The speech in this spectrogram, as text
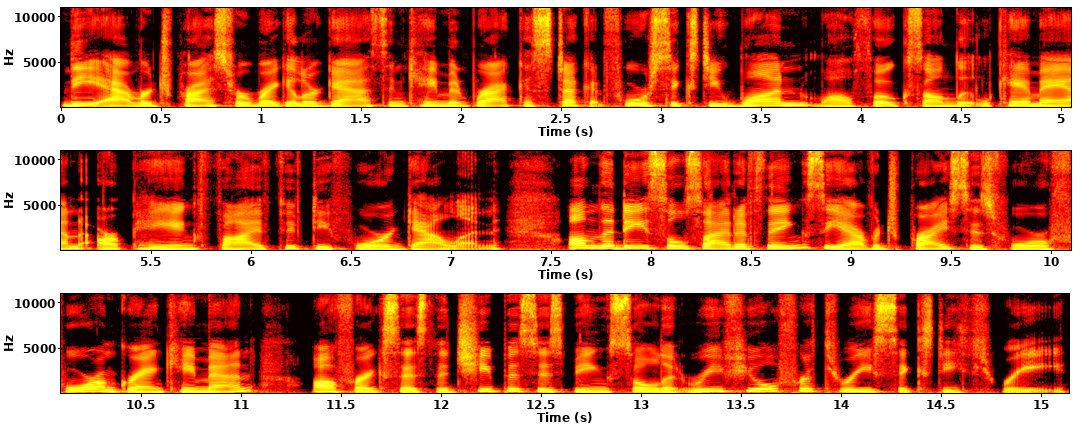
The average price for regular gas in Cayman Brac is stuck at 461, while folks on Little Cayman are paying 554 a gallon. On the diesel side of things, the average price is 404 on Grand Cayman. Ofreg says the cheapest is being sold at refuel for 363.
